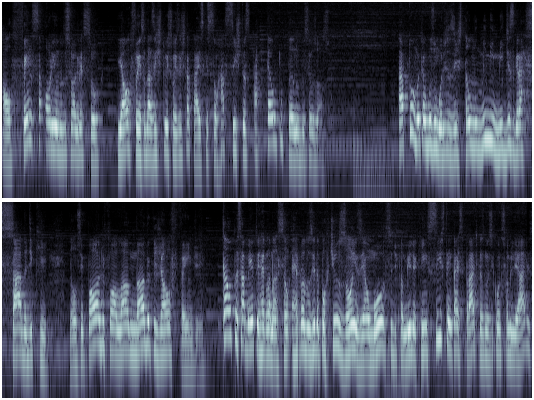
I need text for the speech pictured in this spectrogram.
A ofensa oriunda do seu agressor e a ofensa das instituições estatais que são racistas até o tutano dos seus ossos. Atualmente, alguns humoristas estão no mimimi desgraçado de que não se pode falar nada que já ofende. Tal pensamento e reclamação é reproduzida por tiozões em almoço de família que insistem em tais práticas nos encontros familiares,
